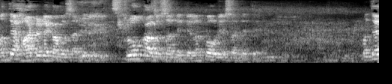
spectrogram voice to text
ಮತ್ತೆ ಹಾರ್ಟ್ ಅಟ್ಯಾಕ್ ಆಗೋ ಸಾಧ್ಯತೆ ಸ್ಟ್ರೋಕ್ ಆಗೋ ಸಾಧ್ಯತೆ ಲಪ್ಪ ಹೊಡೆಯೋ ಸಾಧ್ಯತೆ. ಮತ್ತೆ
